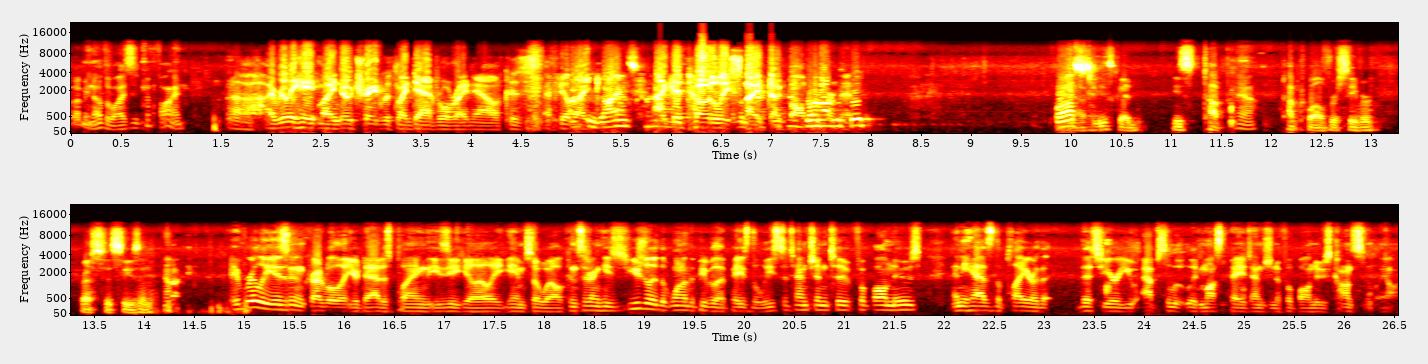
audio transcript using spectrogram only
I mean, otherwise he's been fine. Uh, I really hate my no trade with my dad rule right now because I feel Aren't like Giants I could totally snipe Doug going Baldwin on for a this bit. week? For us, Yeah, he's good. He's top Yeah. top twelve receiver rest of his season. It really is incredible that your dad is playing the Ezekiel Elliott game so well, considering he's usually the, one of the people that pays the least attention to football news, and he has the player that this year you absolutely must pay attention to football news constantly on.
